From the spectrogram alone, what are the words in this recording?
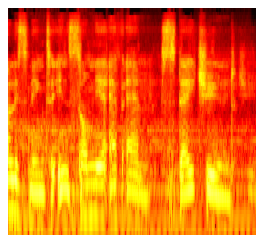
Are listening to Insomnia FM. Stay tuned.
